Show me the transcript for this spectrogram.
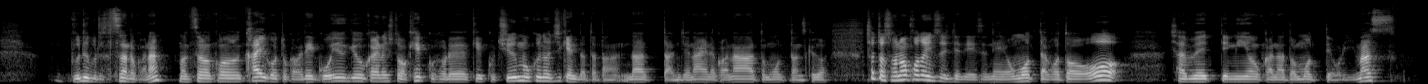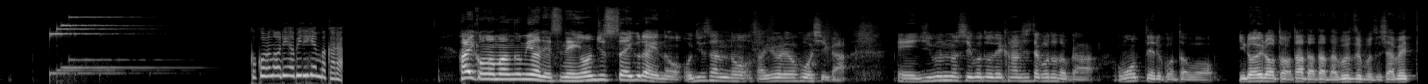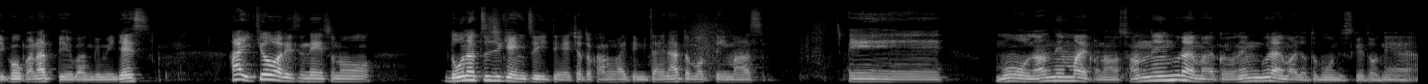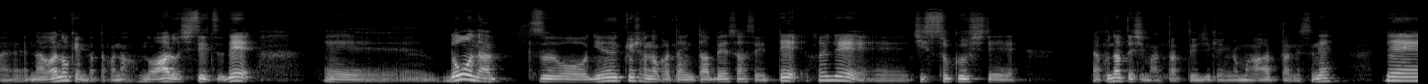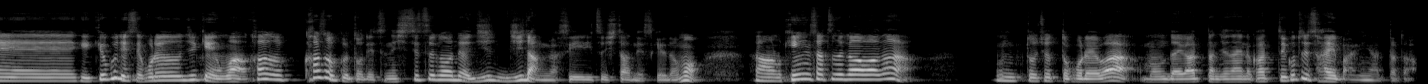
ブルブルさせたのかな？まあ、その、この介護とかで、こういう業界の人は結構それ、結構注目の事件だった、だったんじゃないのかなと思ったんですけど、ちょっとそのことについてですね、思ったことを喋ってみようかなと思っております。心のリハビリ現場から。はい、この番組はですね、40歳ぐらいのおじさんの作業療法士が、えー自分の仕事で感じたこととか、思っていることを、いろいろとただただブツブツ喋っていこうかなっていう番組です。はい、今日はですね、その、ドーナツ事件についてちょっと考えてみたいなと思っています。えー、もう何年前かな ?3 年ぐらい前か4年ぐらい前だと思うんですけどね、長野県だったかな？のある施設で、えー、ドーナツを入居者の方に食べさせて、それで、えー窒息して亡くなってしまったっていう事件がまああったんですね。で、結局ですね、これの事件は家族とですね、施設側では示談が成立したんですけれども、あの、検察側が、うんと、ちょっとこれは問題があったんじゃないのかっていうことで裁判になったと。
